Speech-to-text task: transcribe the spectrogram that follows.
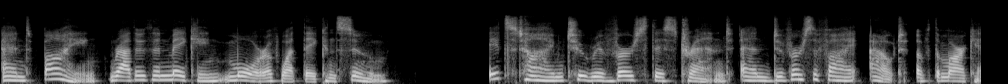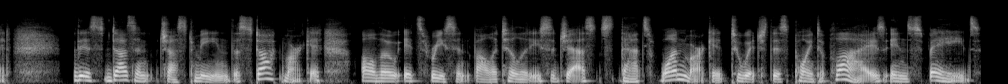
and buying rather than making more of what they consume. It's time to reverse this trend and diversify out of the market. This doesn't just mean the stock market, although its recent volatility suggests that's one market to which this point applies in spades.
